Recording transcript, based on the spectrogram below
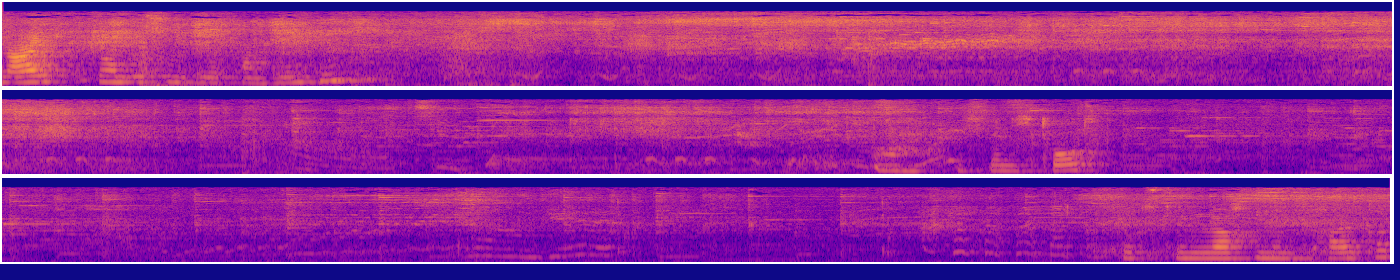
Ich snipe so ein bisschen hier von hinten. Oh, ich bin nicht tot. Jetzt den lachenden Piper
